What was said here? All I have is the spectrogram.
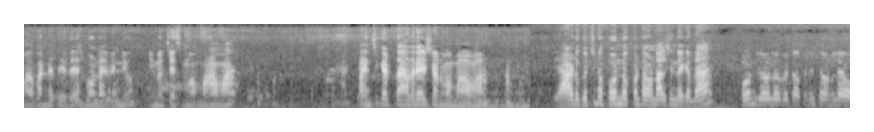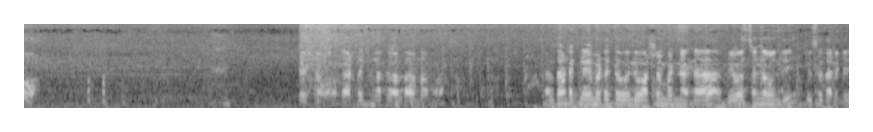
మా బండి అయితే ఇదే హోండా వెన్యూ ఈయన వచ్చేసి మా మామ. పంచికట్ట అదరేసాడు మా మామ. యాడికి వచ్చిన ఫోన్ నొక్కుంటా ఉండాల్సిందే కదా. ఫోన్ జోబులో పెట్టి ఒక నిమిషం ఉండలేవు. చేసినాము. ఘాట్ సెక్షన్ అయితే వెళ్తా ఉన్నాము. వెళ్తా ఉంటే క్లైమేట్ అయితే ఉంది వర్షం పడినాక వివసంగా ఉంది చూసేదానికి.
